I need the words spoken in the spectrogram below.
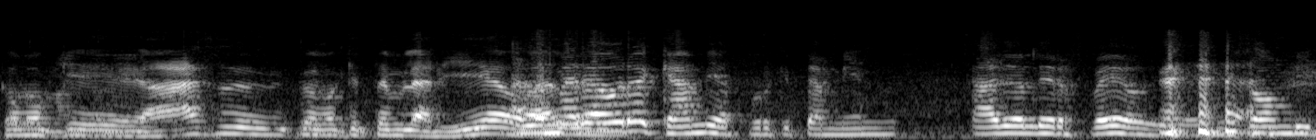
como que ah, como que temblaría o A la algo. mera hora cambia porque también ha de oler feo. güey, Un zombie.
